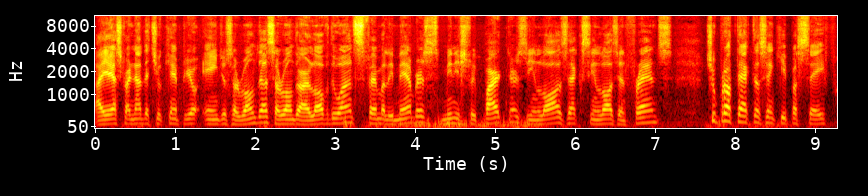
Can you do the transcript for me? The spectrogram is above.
I ask right now that you camp your angels around us, around our loved ones, family members, ministry partners, in-laws, ex-in-laws, and friends, to protect us and keep us safe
